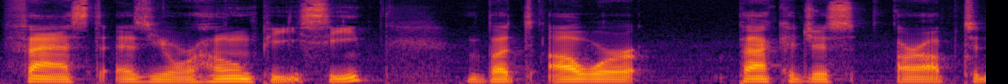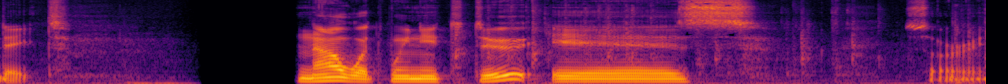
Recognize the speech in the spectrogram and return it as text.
fast as your home PC, but our packages are up to date. Now what we need to do is, sorry,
